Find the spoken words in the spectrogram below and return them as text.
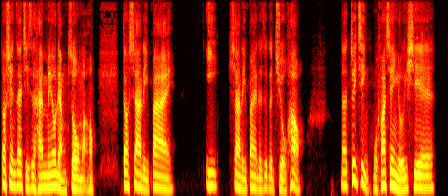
到现在其实还没有两周嘛，哈，到下礼拜一下礼拜的这个九号，那最近我发现有一些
